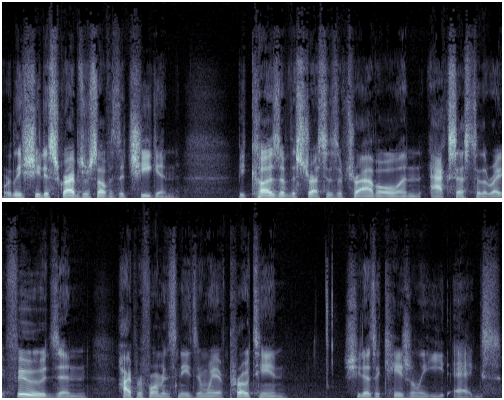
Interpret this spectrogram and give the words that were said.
or at least she describes herself as a chegan because of the stresses of travel and access to the right foods and high performance needs in way of protein. She does occasionally eat eggs.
